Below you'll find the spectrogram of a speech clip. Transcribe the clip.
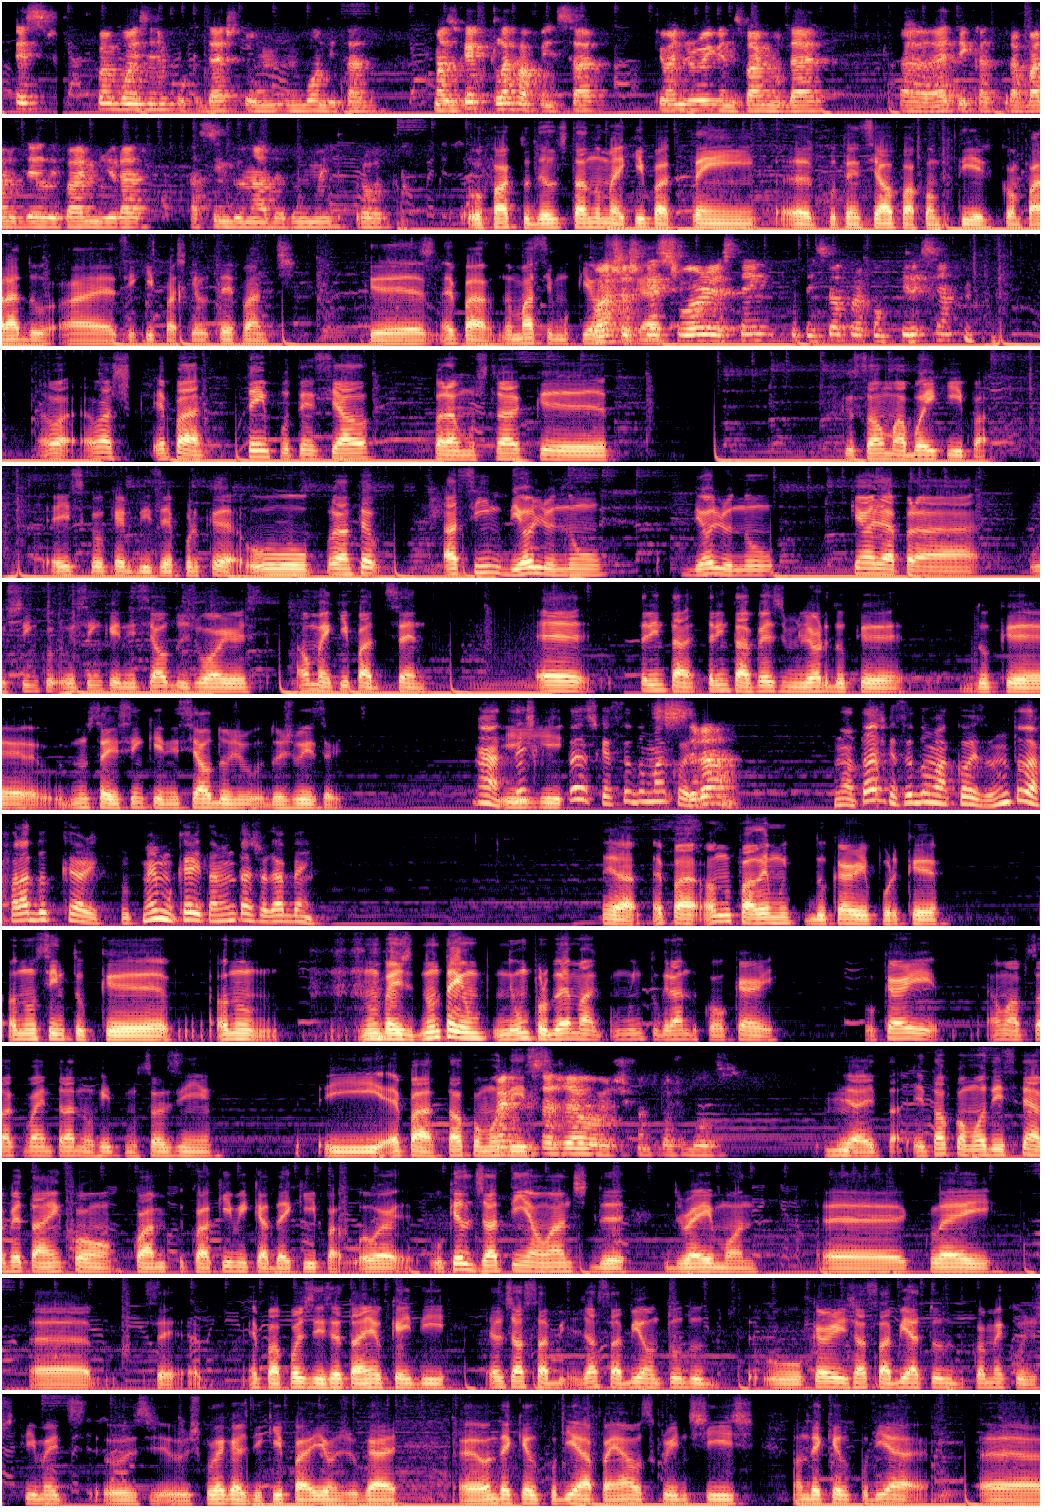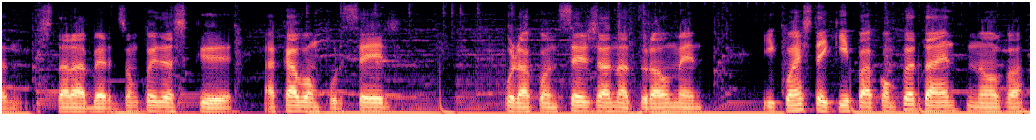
esse foi um bom exemplo que deste, um, um bom ditado. Mas o que é que te leva a pensar que o Andrew Wiggins vai mudar a ética de trabalho dele vai melhorar assim do nada, de um momento para o outro. O facto dele estar numa equipa que tem uh, potencial para competir comparado às equipas que ele teve antes. Que, epá, no máximo que eu. Tu achas chegar... que esses Warriors têm potencial para competir esse ano? Eu, eu acho que, epá, tem potencial para mostrar que, que são uma boa equipa. É isso que eu quero dizer, porque o plantel, assim, de olho nu, de olho nu, quem olha para os cinco, os cinco inicial dos Warriors é uma equipa decente. É 30, 30 vezes melhor do que, do que não sei, 5 inicial dos, dos Wizards. Ah, tens que, estás a esquecer de uma coisa. Será? Não, estás a esquecer de uma coisa. Não estou a falar do Curry, porque mesmo o Curry também não está a jogar bem. Yeah. Epá, eu não falei muito do Curry porque eu não sinto que. Eu não, não vejo, não tem um, um problema muito grande com o Curry. O Curry é uma pessoa que vai entrar no ritmo sozinho. E, epá, tal como eu disse. já hoje contra os Bulls. Yeah, e, e, tal como eu disse, tem a ver também com, com, a, com a química da equipa. O, o que eles já tinham antes de Draymond, uh, Clay, uh, sei, epá, podes dizer também o KD. Eles já, sabi, já sabiam tudo o Curry já sabia tudo de como é que os teammates, os, os colegas de equipa iam jogar, uh, onde é que ele podia apanhar o screen X, onde é que ele podia uh, estar aberto. São coisas que acabam por ser, por acontecer já naturalmente. E com esta equipa completamente nova,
